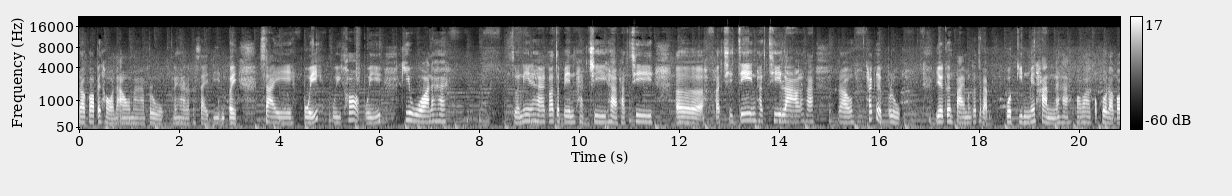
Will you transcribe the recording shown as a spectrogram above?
แล้วก็ไปถอนเอามาปลูกนะคะแล้วก็ใส่ดินเอ้ยใส่ปุ๋ย ปุ๋ยคอกปุ๋ยขี้วัวนะคะ ส่วนนี้นะคะก็จะเป็นผักชีค่ะผักชีเอ่อผักชีจีนผักชีลาวนะคะ เราถ้าเกิดปลูก เยอะเกินไปมันก็จะแบบกลัวกินไม่ทันนะคะ เพราะว่าครอบครัวเราก็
